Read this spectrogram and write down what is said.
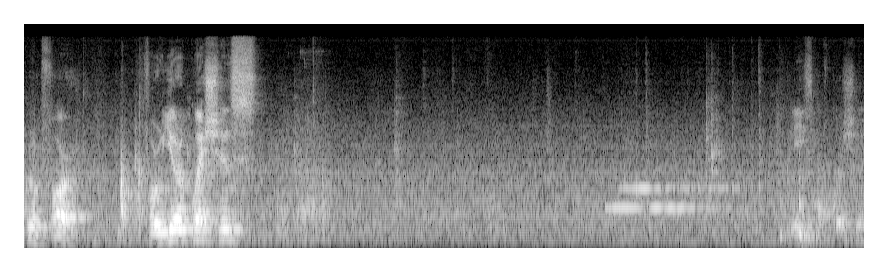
group for, for your questions. Please have questions.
